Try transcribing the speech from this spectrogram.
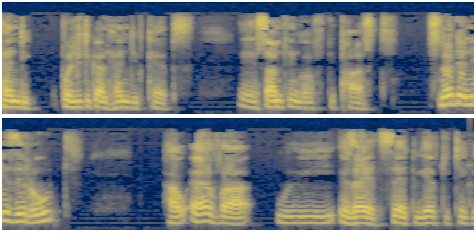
handi- political handicaps uh, something of the past. It's not an easy road. However, we, as I had said, we have to take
